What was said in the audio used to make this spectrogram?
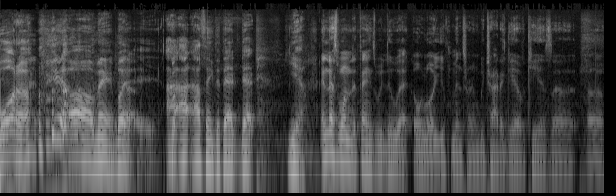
Water. yeah. Oh man, but I, I, I think that that that yeah. And that's one of the things we do at Oh Lord Youth Mentoring. We try to give kids a, a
